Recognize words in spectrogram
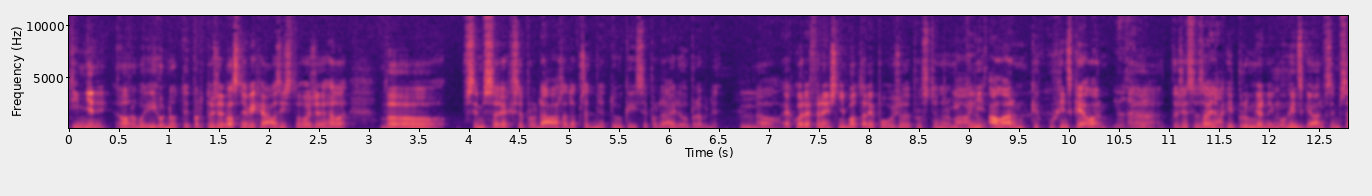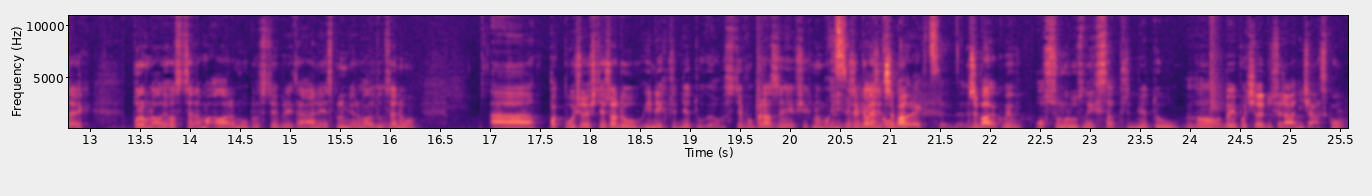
té měny, jo, nebo její hodnoty, protože vlastně vychází z toho, že hele, v, v Simsech se prodává řada předmětů, které se prodávají doopravdy. Hmm. Jo, jako referenční tady použili prostě normální Ikeu. alarm, kuchyňský alarm. Jo, takže se vzal nějaký průměrný hmm. kuchyňský alarm v Simsech, porovnali ho s cenama alarmu prostě v Británii, zprůměrovali hmm. tu cenu a pak použil ještě řadu jiných předmětů, jo, prostě obrazy, všechno možné. Říkali, že třeba, korekci, třeba jakoby 8 různých sad předmětů mm-hmm. by počítali tu finální částku.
